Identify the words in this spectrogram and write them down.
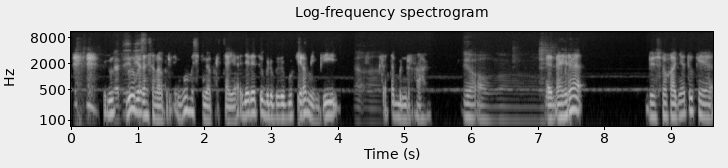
Gue Berarti gue dia- merasa nggak percaya gue masih nggak percaya aja deh tuh bener-bener gue kira mimpi. Heeh. ternyata beneran. Ya Allah. dan akhirnya besokannya tuh kayak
